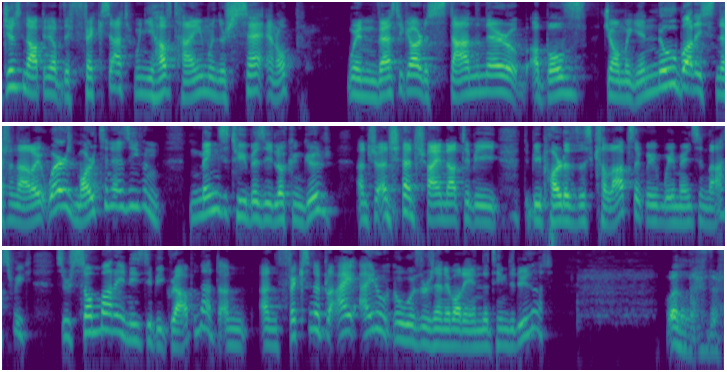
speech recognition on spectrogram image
just not being able to fix that when you have time, when they're setting up, when Vestergaard is standing there above John McGinn, nobody's sniffing that out. Where's Martinez even? Mings too busy looking good and, try, and trying not to be to be part of this collapse like we, we mentioned last week. So somebody needs to be grabbing that and, and fixing it. But I, I don't know if there's anybody in the team to do that. Well, the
